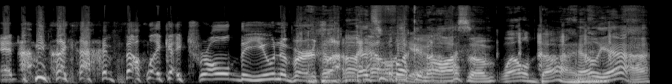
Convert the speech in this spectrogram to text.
And I mean, like, I felt like I trolled the universe. on. That's Hell fucking yeah. awesome. Well done. Hell yeah.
